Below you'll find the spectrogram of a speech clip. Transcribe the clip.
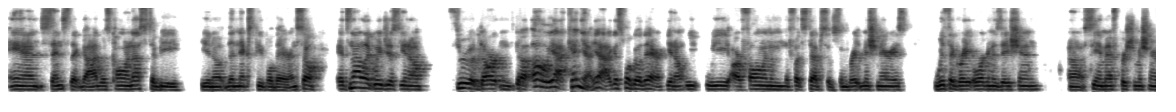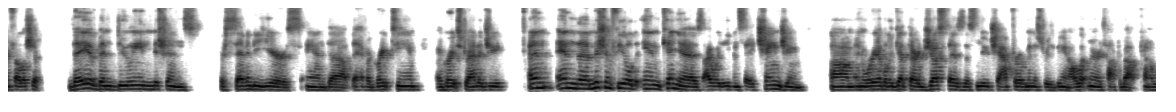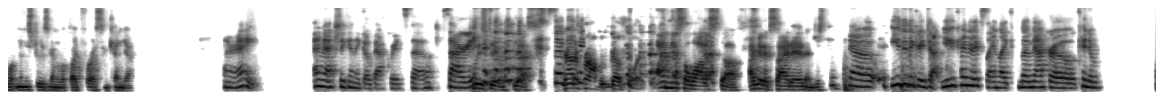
and sense that God was calling us to be, you know, the next people there. And so it's not like we just, you know, threw a dart and go, oh yeah, Kenya, yeah, I guess we'll go there. You know, we we are following in the footsteps of some great missionaries with a great organization, uh, CMF Christian Missionary Fellowship. They have been doing missions for 70 years, and uh, they have a great team, a great strategy, and and the mission field in Kenya is, I would even say, changing. Um, and we're able to get there just as this new chapter of ministry is being. I'll let Mary talk about kind of what ministry is going to look like for us in Kenya. All right. I'm actually going to go backwards though. Sorry. Please do. Yes. so Not BJ, a problem. Go for it. I miss a lot of stuff. I get excited and just. No, you did a great job. You kind of explained like the macro kind of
